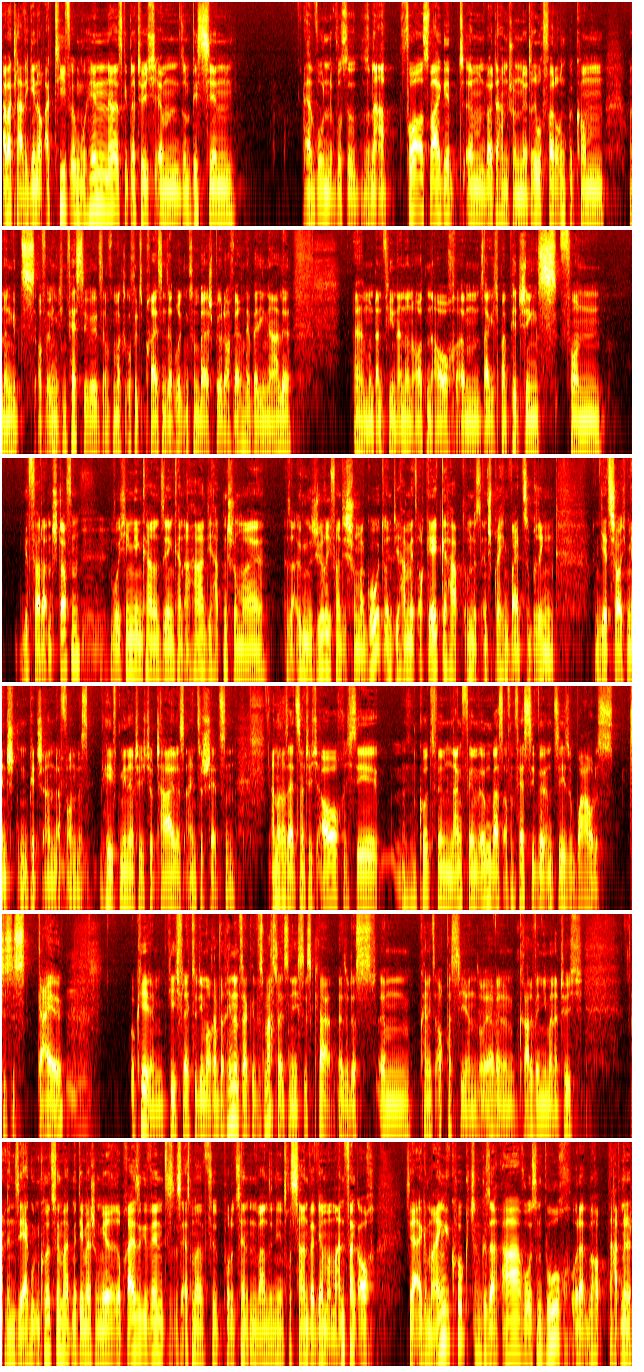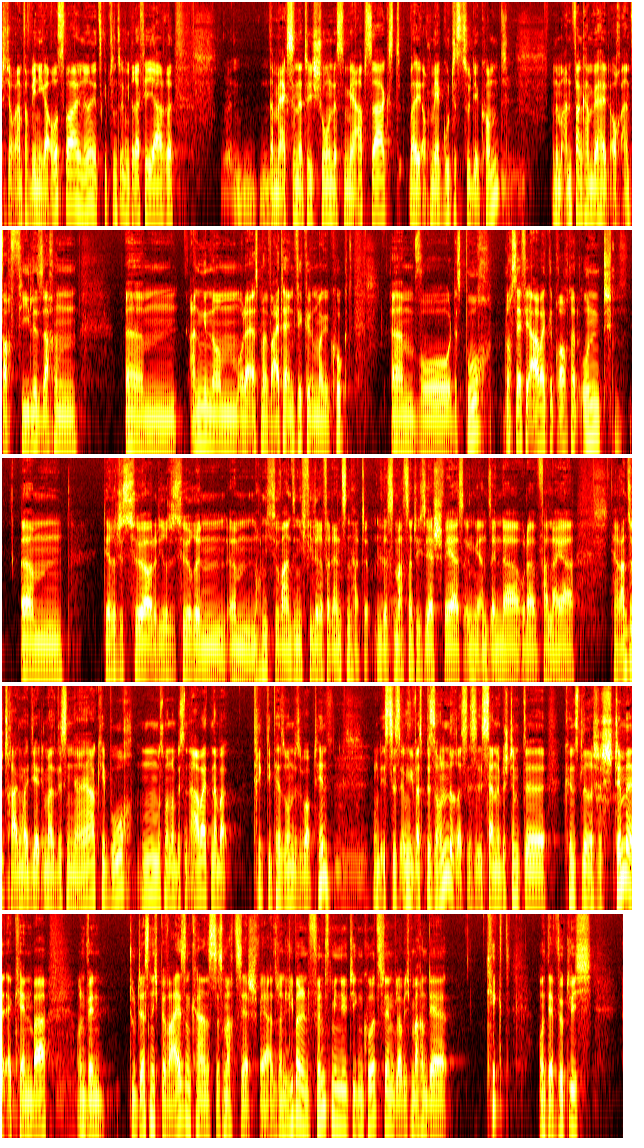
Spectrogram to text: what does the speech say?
Aber klar, wir gehen auch aktiv irgendwo hin. Ne? Es gibt natürlich ähm, so ein bisschen, äh, wo, wo es so, so, eine Art Vorauswahl gibt. Ähm, Leute haben schon eine Drehbuchförderung bekommen und dann gibt es auf irgendwelchen Festivals, auf dem Max-Ophüls-Preis in Saarbrücken zum Beispiel oder auch während der Berlinale ähm, und an vielen anderen Orten auch, ähm, sage ich mal, Pitchings von geförderten Stoffen, mhm. wo ich hingehen kann und sehen kann, aha, die hatten schon mal, also irgendeine Jury fand ich schon mal gut und die haben jetzt auch Geld gehabt, um das entsprechend weit zu bringen. Und jetzt schaue ich mir einen Pitch an davon. Das hilft mir natürlich total, das einzuschätzen. Andererseits natürlich auch, ich sehe einen Kurzfilm, einen Langfilm, irgendwas auf dem Festival und sehe so, wow, das, das ist geil. Mhm okay, dann gehe ich vielleicht zu dem auch einfach hin und sage, was machst du als nächstes? Klar, also das ähm, kann jetzt auch passieren. So, ja? wenn, gerade wenn jemand natürlich einen sehr guten Kurzfilm hat, mit dem er schon mehrere Preise gewinnt, das ist erstmal für Produzenten wahnsinnig interessant, weil wir haben am Anfang auch sehr allgemein geguckt und gesagt, ah, wo ist ein Buch? Oder überhaupt, da hatten wir natürlich auch einfach weniger Auswahl. Ne? Jetzt gibt es uns irgendwie drei, vier Jahre. Da merkst du natürlich schon, dass du mehr absagst, weil auch mehr Gutes zu dir kommt. Mhm. Und am Anfang haben wir halt auch einfach viele Sachen ähm, angenommen oder erstmal weiterentwickelt und mal geguckt, ähm, wo das Buch noch sehr viel Arbeit gebraucht hat und ähm, der Regisseur oder die Regisseurin ähm, noch nicht so wahnsinnig viele Referenzen hatte. Und das macht es natürlich sehr schwer, es irgendwie an Sender oder Verleiher heranzutragen, weil die halt immer wissen, naja, okay, Buch, hm, muss man noch ein bisschen arbeiten, aber kriegt die Person das überhaupt hin? Mhm. Und ist das irgendwie was Besonderes? Ist, ist da eine bestimmte künstlerische Stimme erkennbar? Und wenn du das nicht beweisen kannst, das macht es sehr schwer. Also dann lieber einen fünfminütigen Kurzfilm, glaube ich, machen, der kickt und der wirklich,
